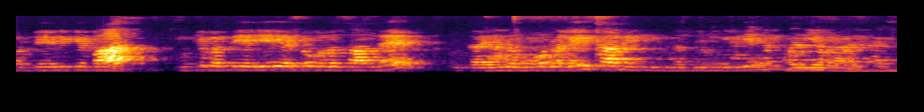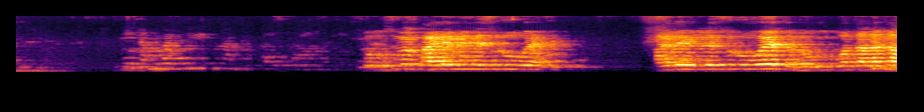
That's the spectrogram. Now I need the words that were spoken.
और देने के मुख्यमंत्री ये अशोक गहलोत साहब ने जो वोट लगे इस साल मजदूरों के लिए दिया। तो उसमें फ़ायदे मिलने शुरू हुए फ़ायदे मिलने शुरू हुए तो लोगों को पता लगा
